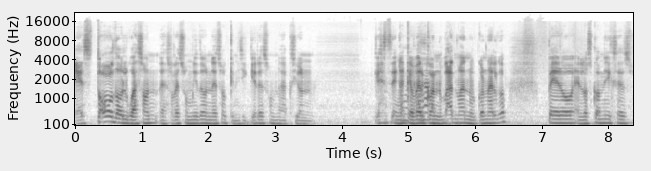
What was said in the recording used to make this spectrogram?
es todo el guasón, es resumido en eso, que ni siquiera es una acción que tenga que ver Ajá. con Batman o con algo. Pero en los cómics es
